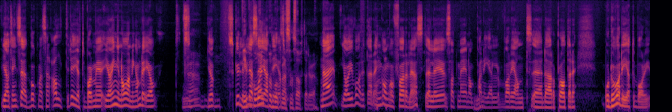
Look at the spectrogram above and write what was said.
jag tänkte säga att Bokmässan alltid är i Göteborg, men jag har ingen aning om det. Jag Ja. Jag skulle Vi vilja går säga inte att på det är så. bokmässan så ofta du. Nej, jag har ju varit där en gång och föreläst eller satt med i någon Mm. panelvariant eh, där och pratade. Och då var det Göteborg.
